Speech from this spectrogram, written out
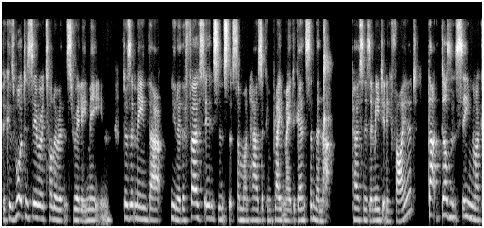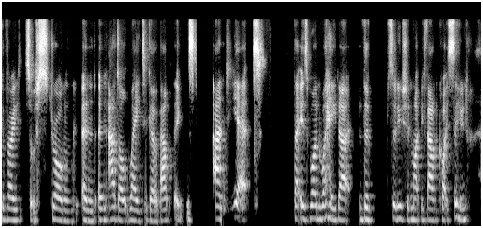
Because what does zero tolerance really mean? Does it mean that, you know, the first instance that someone has a complaint made against them, then that person is immediately fired. That doesn't seem like a very sort of strong and an adult way to go about things. And yet, that is one way that the solution might be found quite soon.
